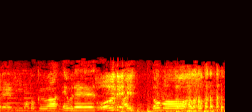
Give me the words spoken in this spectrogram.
えー、P 本君は M です。おい。はい、どうもー。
